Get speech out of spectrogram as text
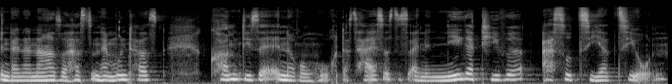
in deiner Nase hast, in deinem Mund hast, kommt diese Erinnerung hoch. Das heißt, es ist eine negative Assoziation.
